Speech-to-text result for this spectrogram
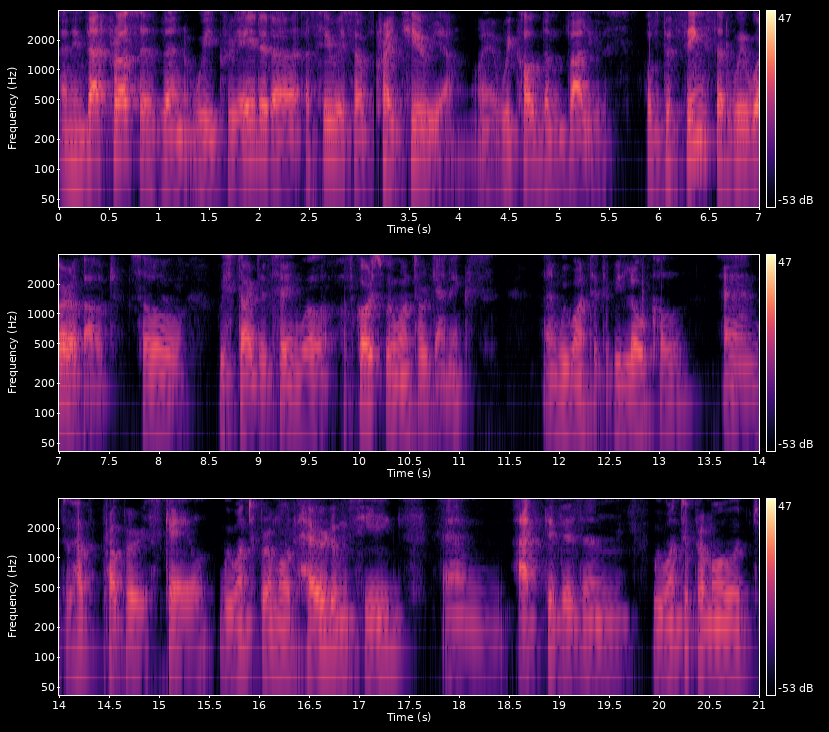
And in that process, then we created a, a series of criteria. Uh, we called them values of the things that we were about. So we started saying, well, of course, we want organics and we want it to be local and to have proper scale. We want to promote heirloom seeds and activism. We want to promote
